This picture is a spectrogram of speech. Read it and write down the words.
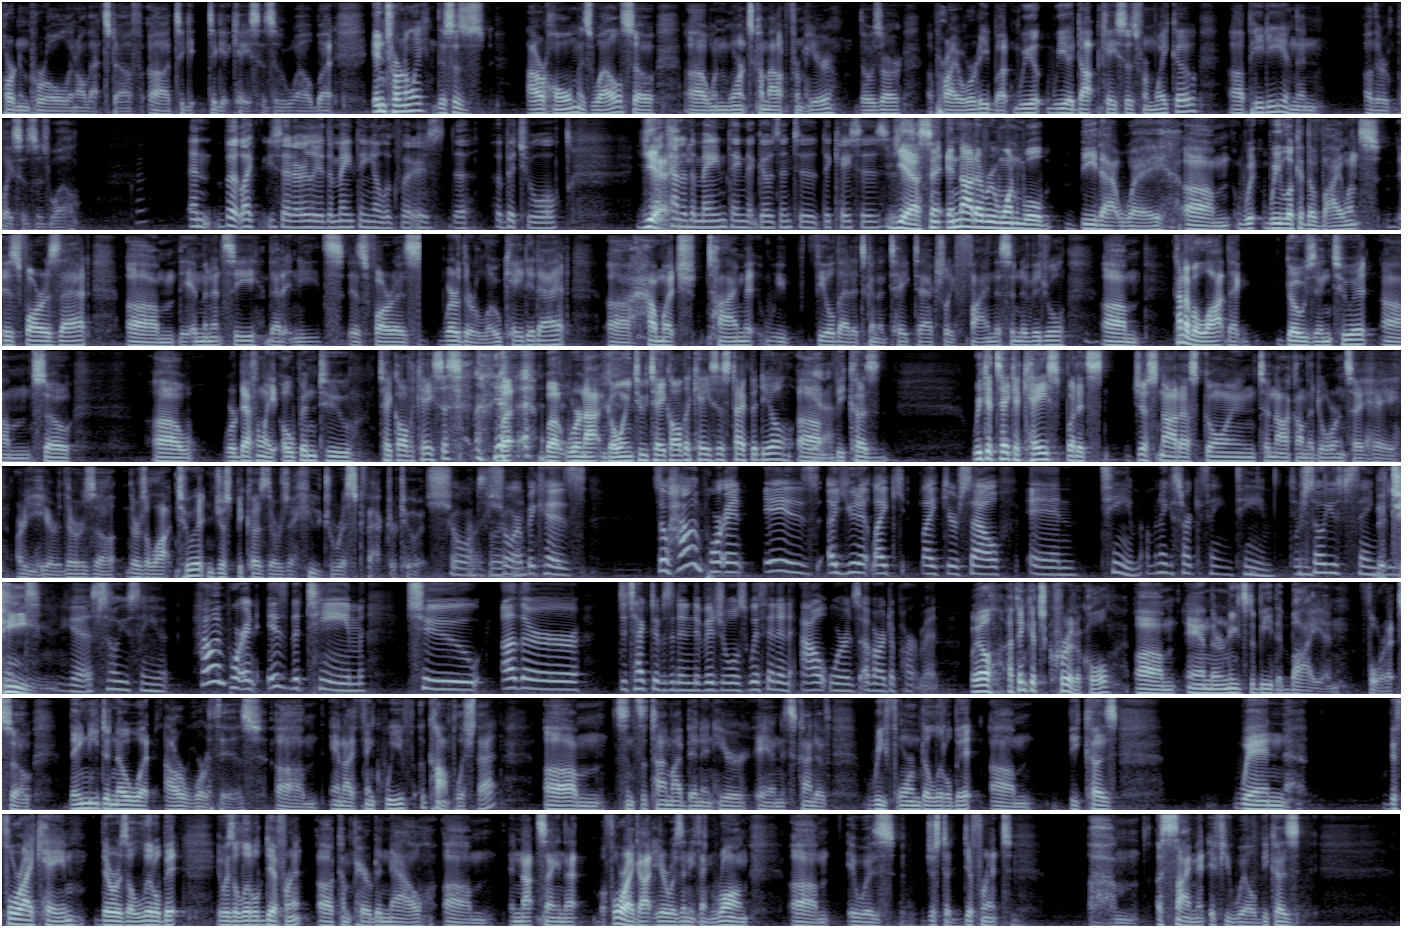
pardon parole and all that stuff uh, to get to get cases as well. But internally, this is our home as well. So uh, when warrants come out from here, those are a priority. But we we adopt cases from Waco uh, PD and then other places as well. And but like you said earlier, the main thing y'all look for is the habitual. Yeah. kind of the main thing that goes into the cases. is- Yes, and, and not everyone will be that way. Um, we, we look at the violence as far as that, um, the imminency that it needs, as far as where they're located at, uh, how much time it, we feel that it's going to take to actually find this individual. Um, kind of a lot that goes into it. Um, so uh, we're definitely open to take all the cases, but but we're not going to take all the cases type of deal um, Yeah. because we could take a case, but it's just not us going to knock on the door and say, "Hey, are you here?" There's a there's a lot to it, just because there's a huge risk factor to it. Sure, sure. Because so how important is a unit like like yourself in team? I'm gonna start saying team. We're so used to saying The unit. team. Yes. So used to saying unit. How important is the team to other detectives and individuals within and outwards of our department? Well, I think it's critical, um, and there needs to be the buy-in for it. So they need to know what our worth is, um, and I think we've accomplished that um, since the time I've been in here, and it's kind of reformed a little bit um, because when before I came, there was a little bit. It was a little different uh, compared to now. Um, and not saying that before I got here was anything wrong. Um, it was just a different um, assignment, if you will, because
